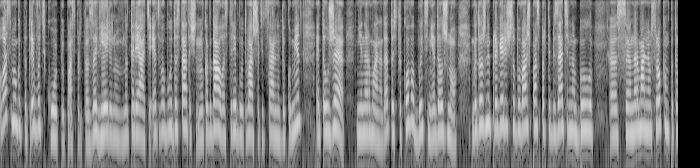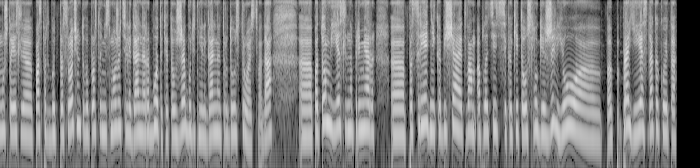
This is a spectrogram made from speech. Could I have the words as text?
У вас могут потребовать копию паспорта, заверенную в нотариате, этого будет достаточно, но когда у вас требуют ваш официальный документ, это уже ненормально, да, то есть такого быть не должно. Вы должны проверить, чтобы ваш паспорт обязательно был э, с нормальным сроком, потому что если паспорт будет просрочен, то вы просто не сможете легально работать, это уже будет нелегальное трудоустройство, да. Э, потом, если, например, например, э, посредник обещает вам оплатить какие-то услуги, жилье, проезд, да, какой-то,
